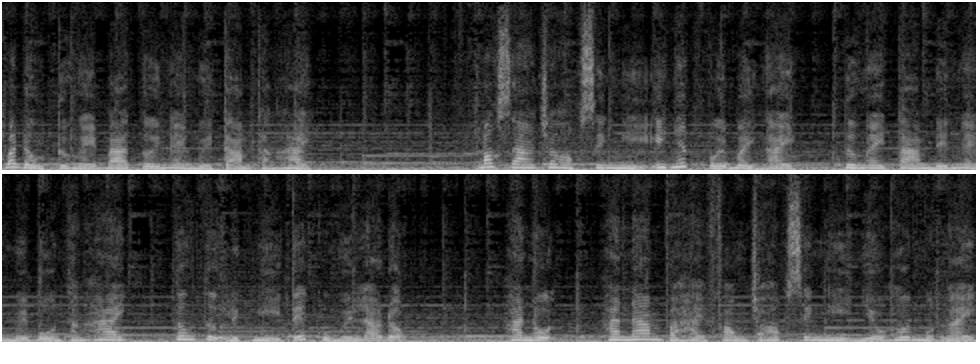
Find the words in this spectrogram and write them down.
bắt đầu từ ngày 3 tới ngày 18 tháng 2. Bắc Giang cho học sinh nghỉ ít nhất với 7 ngày, từ ngày 8 đến ngày 14 tháng 2, tương tự lịch nghỉ Tết của người lao động. Hà Nội, Hà Nam và Hải Phòng cho học sinh nghỉ nhiều hơn một ngày,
